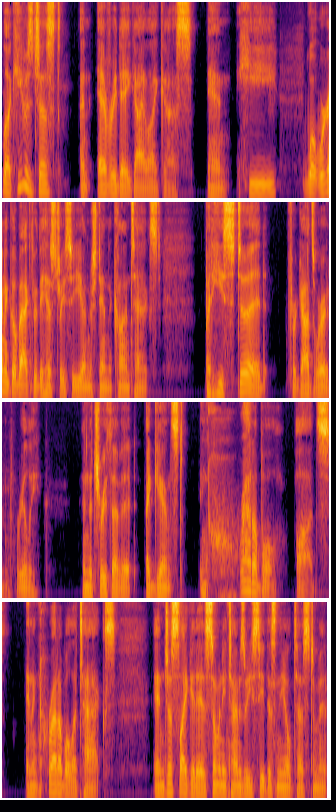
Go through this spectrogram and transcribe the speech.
Look, he was just an everyday guy like us and he well, we're going to go back through the history so you understand the context, but he stood for God's word, really, and the truth of it against incredible odds and incredible attacks. And just like it is, so many times we see this in the Old Testament.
